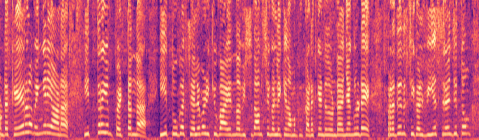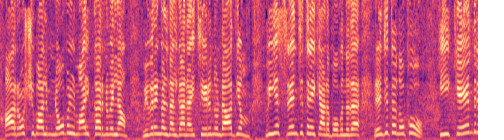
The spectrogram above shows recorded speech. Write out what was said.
ണ്ട് കേരളം എങ്ങനെയാണ് ഇത്രയും പെട്ടെന്ന് ഈ തുക ചെലവഴിക്കുക എന്ന വിശദാംശങ്ങളിലേക്ക് നമുക്ക് കടക്കേണ്ടതുണ്ട്. ഞങ്ങളുടെ പ്രതിനിധികൾ വി എസ് രഞ്ജിത്തും ആ റോഷിബാലും നോബൽ മാരിക്കാരനുമെല്ലാം വിവരങ്ങൾ നൽകാനായി ചേരുന്നുണ്ട്. ആദ്യം വി എസ് രഞ്ജിത്തിലേക്കാണ് പോകുന്നത്. രഞ്ജിത്ത് നോക്കൂ ഈ കേന്ദ്ര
